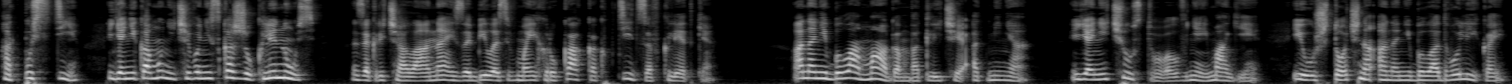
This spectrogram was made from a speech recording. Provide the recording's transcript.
«Отпусти! Я никому ничего не скажу, клянусь!» Закричала она и забилась в моих руках, как птица в клетке. Она не была магом, в отличие от меня. Я не чувствовал в ней магии, и уж точно она не была двуликой.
